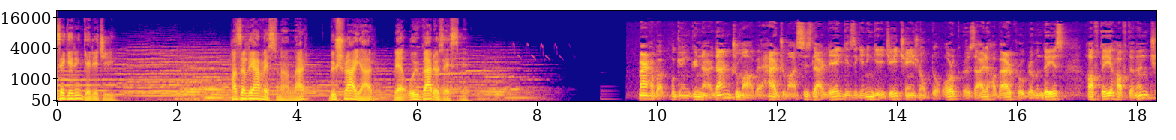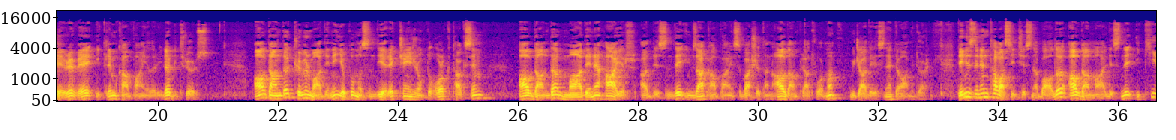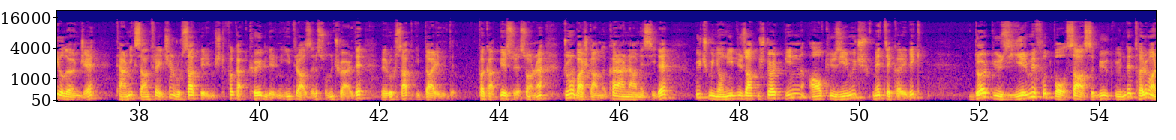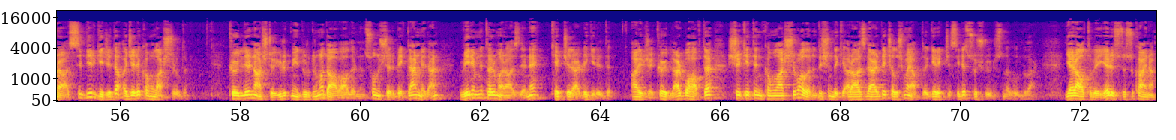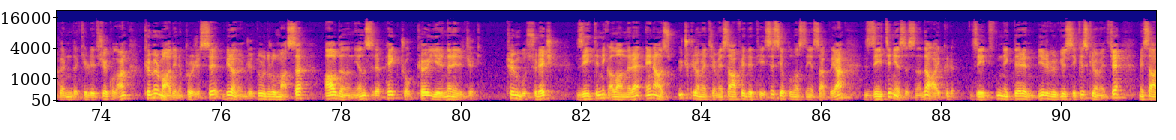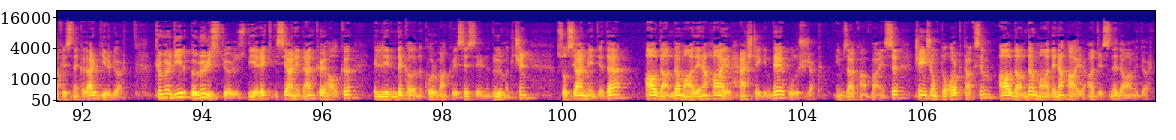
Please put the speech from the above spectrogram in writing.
Gezegenin geleceği Hazırlayan ve sunanlar Büşra Yar ve Uygar Özesmi Merhaba, bugün günlerden Cuma ve her Cuma sizlerle Gezegenin Geleceği Change.org özel haber programındayız. Haftayı haftanın çevre ve iklim kampanyalarıyla bitiriyoruz. Avdan'da kömür madeni yapılmasın diyerek Change.org Taksim Avdan'da madene hayır adresinde imza kampanyası başlatan Avdan platformu mücadelesine devam ediyor. Denizli'nin Tavas ilçesine bağlı Avdan mahallesinde 2 yıl önce termik santral için ruhsat verilmişti. Fakat köylülerin itirazları sonuç verdi ve ruhsat iptal edildi. Fakat bir süre sonra Cumhurbaşkanlığı kararnamesiyle 3 milyon 764 bin 623 metrekarelik 420 futbol sahası büyüklüğünde tarım arazisi bir gecede acele kamulaştırıldı. Köylülerin açtığı yürütmeyi durdurma davalarının sonuçları beklenmeden verimli tarım arazilerine kepçelerle girildi. Ayrıca köylüler bu hafta şirketin kamulaştırma alanı dışındaki arazilerde çalışma yaptığı gerekçesiyle suç duyurusunda bulundular. Yeraltı ve yerüstü su kaynaklarını da kirletecek olan kömür madeni projesi bir an önce durdurulmazsa Avda'nın yanı sıra pek çok köy yerinden edilecek. Tüm bu süreç zeytinlik alanlara en az 3 kilometre mesafede tesis yapılmasını yasaklayan zeytin yasasına da aykırı. Zeytinliklerin 1,8 kilometre mesafesine kadar giriliyor. Kömür değil ömür istiyoruz diyerek isyan eden köy halkı ellerinde kalanı korumak ve seslerini duyurmak için sosyal medyada Avdan'da madene hayır hashtaginde buluşacak. İmza kampanyası Change.org Taksim Avdan'da madene hayır adresinde devam ediyor.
